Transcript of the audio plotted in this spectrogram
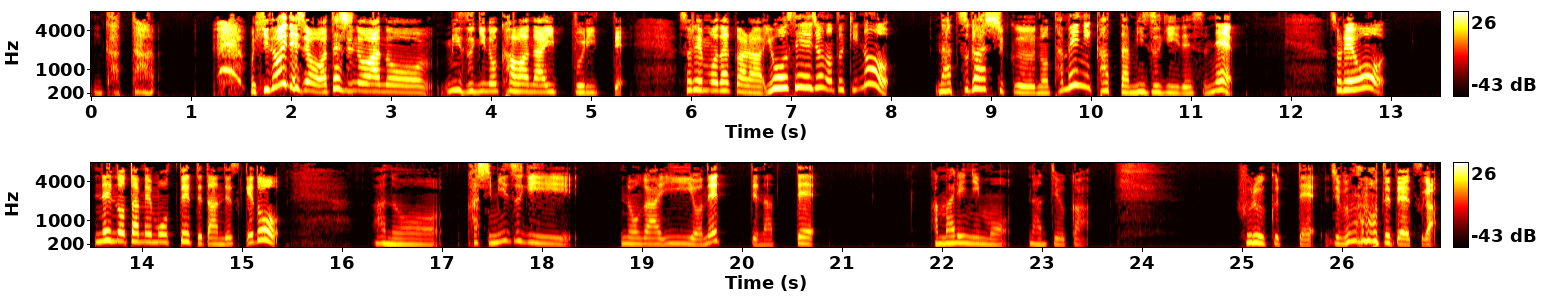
に買った。ひどいでしょ私のあの、水着の買わないっぷりって。それもだから、養成所の時の夏合宿のために買った水着ですね。それを念のため持ってってたんですけど、あの、貸し水着のがいいよねってなって、あまりにも、なんていうか、古くって自分が持ってたやつが。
